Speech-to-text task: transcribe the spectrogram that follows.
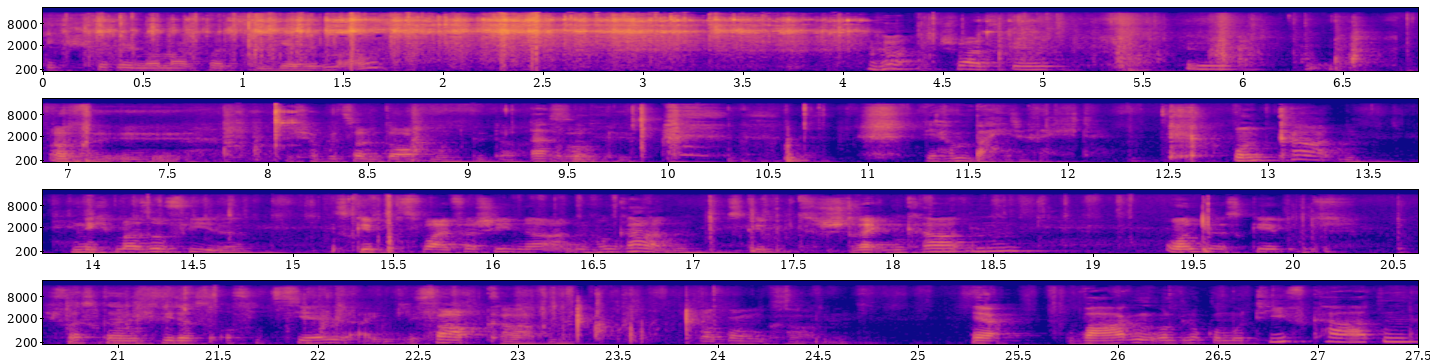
Ich schüttel nochmal kurz die gelben aus. Schwarz-Gelb. Also, ich habe jetzt an Dortmund gedacht. Ach so. Aber okay. Wir haben beide recht. Und Karten. Nicht mal so viele. Es gibt zwei verschiedene Arten von Karten. Es gibt Streckenkarten und es gibt Ich weiß gar nicht, wie das offiziell eigentlich Farbkarten, Waggonkarten. Ja, Wagen- und Lokomotivkarten.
